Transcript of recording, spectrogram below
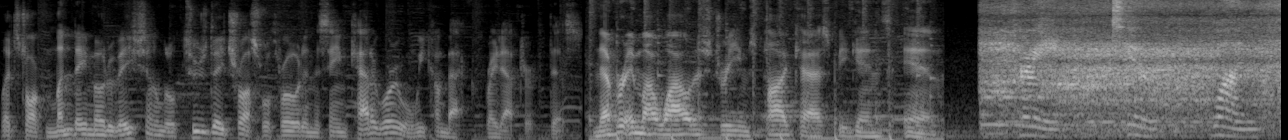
Let's talk Monday motivation, a little Tuesday trust. We'll throw it in the same category when we come back right after this. Never in My Wildest Dreams podcast begins in Three, two, one.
